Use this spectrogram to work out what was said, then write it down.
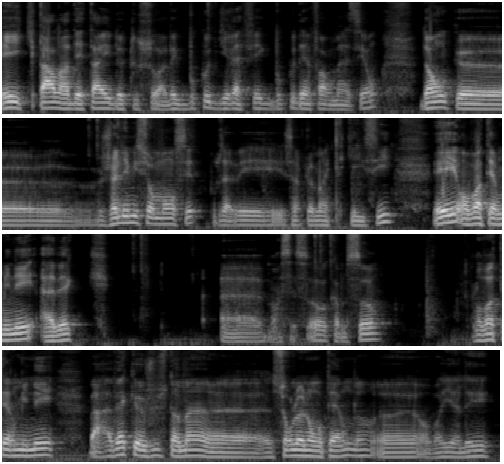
et qui parle en détail de tout ça, avec beaucoup de graphiques, beaucoup d'informations. Donc, je l'ai mis sur mon site. Vous avez simplement cliqué ici. Et on va terminer avec... bon, c'est ça, comme ça. On va terminer ben, avec euh, justement euh, sur le long terme. Là, euh, on va y aller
